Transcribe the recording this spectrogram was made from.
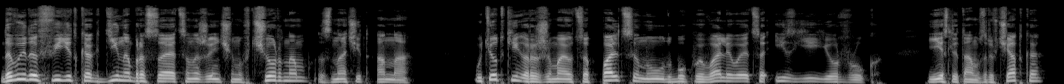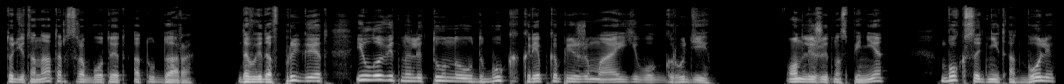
Давыдов видит, как Дина бросается на женщину в черном, значит она. У тетки разжимаются пальцы, ноутбук вываливается из ее рук. Если там взрывчатка, то детонатор сработает от удара. Давыдов прыгает и ловит на лету ноутбук, крепко прижимая его к груди. Он лежит на спине, бок саднит от боли,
